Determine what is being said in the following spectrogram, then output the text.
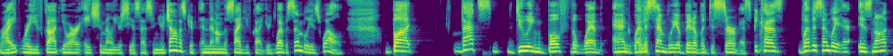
right? Where you've got your HTML, your CSS, and your JavaScript. And then on the side, you've got your WebAssembly as well. But that's doing both the web and WebAssembly a bit of a disservice because WebAssembly eh, is not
